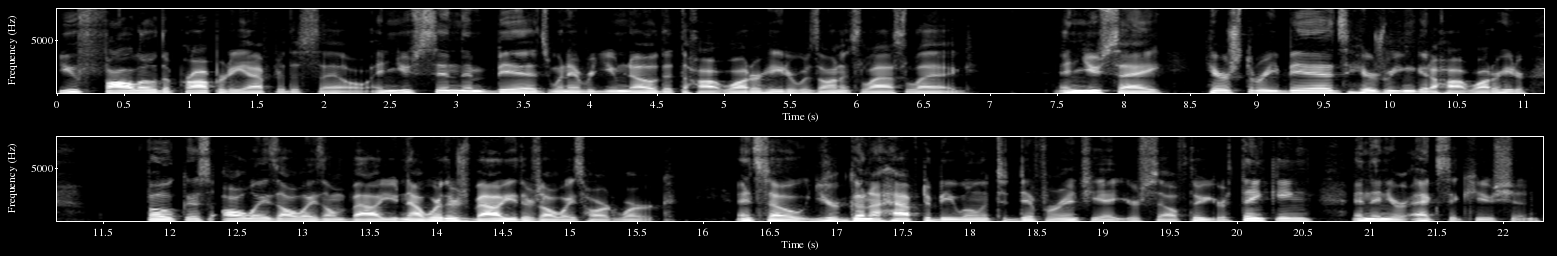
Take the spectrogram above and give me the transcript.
You follow the property after the sale and you send them bids whenever you know that the hot water heater was on its last leg. And you say, here's three bids, here's where you can get a hot water heater. Focus always, always on value. Now, where there's value, there's always hard work. And so you're going to have to be willing to differentiate yourself through your thinking and then your execution.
